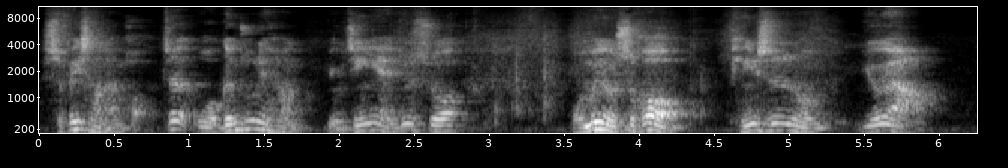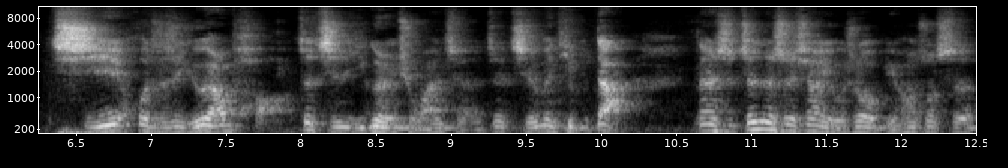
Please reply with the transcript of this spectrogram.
是非常难跑的。这我跟朱立航有经验，就是说我们有时候平时那种有氧骑或者是有氧跑，这其实一个人去完成，这其实问题不大。但是真的是像有时候，比方说是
